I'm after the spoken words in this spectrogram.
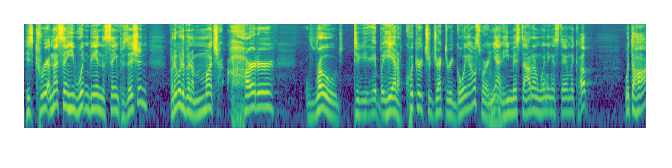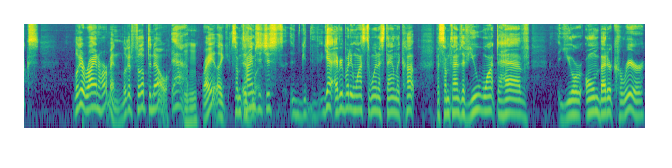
his career, I'm not saying he wouldn't be in the same position, but it would have been a much harder road to but he had a quicker trajectory going elsewhere and yet mm-hmm. he missed out on winning a Stanley Cup with the Hawks. Look at Ryan Hartman. Look at Philip Danault. Yeah. Mm-hmm. Right? Like Sometimes it's just yeah, everybody wants to win a Stanley Cup, but sometimes if you want to have your own better career,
